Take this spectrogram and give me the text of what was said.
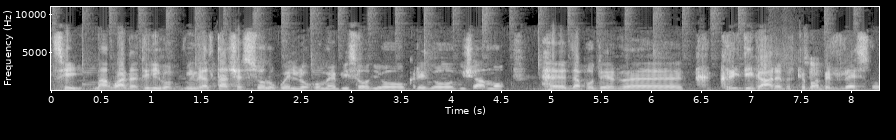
Sì, ma guarda, ti dico, in realtà c'è solo quello come episodio, credo, diciamo, eh, da poter eh, criticare, perché sì. poi per il resto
